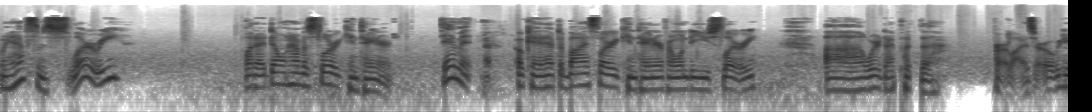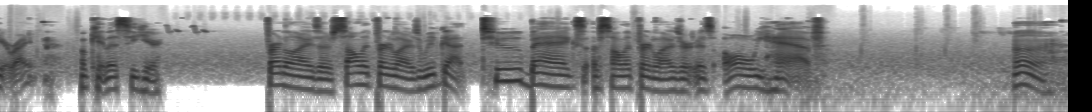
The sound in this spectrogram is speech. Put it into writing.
We have some slurry. But I don't have a slurry container. Damn it. Okay, I'd have to buy a slurry container if I wanted to use slurry. Uh, where did I put the fertilizer? Over here, right? Okay, let's see here. Fertilizer, solid fertilizer. We've got two bags of solid fertilizer is all we have. Huh.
